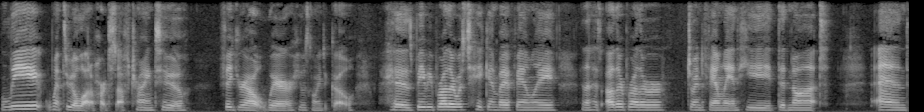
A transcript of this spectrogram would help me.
Lee went through a lot of hard stuff trying to figure out where he was going to go. His baby brother was taken by a family, and then his other brother joined a family, and he did not. And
